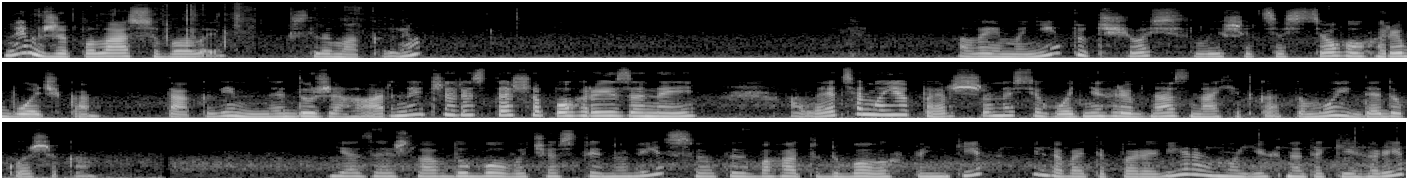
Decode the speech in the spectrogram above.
Ним вже поласували слимаки. Але і мені тут щось лишиться з цього грибочка. Так, він не дуже гарний через те, що погризаний. Але це моя перша на сьогодні грибна знахідка, тому йде до кошика. Я зайшла в дубову частину лісу, тут багато дубових пеньків, і давайте перевіримо їх на такий гриб,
